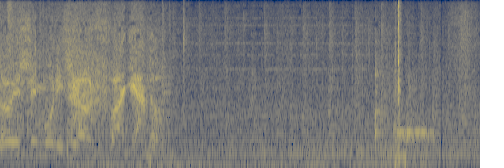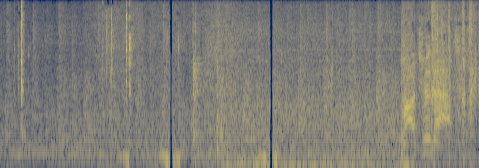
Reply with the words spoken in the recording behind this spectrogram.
Estoy sin munición. Fallado. Roger that.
